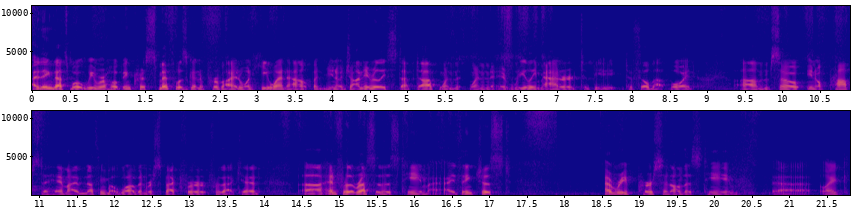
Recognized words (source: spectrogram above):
I think that's what we were hoping Chris Smith was going to provide when he went out. But you know, Johnny really stepped up when when it really mattered to be to fill that void. Um, so you know, props to him. I have nothing but love and respect for for that kid, uh, and for the rest of this team. I, I think just every person on this team, uh, like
